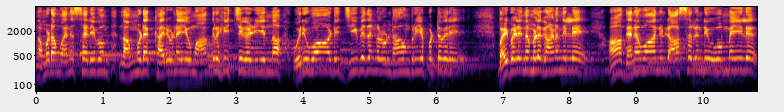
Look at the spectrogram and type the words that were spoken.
നമ്മുടെ മനസ്സലിവും നമ്മുടെ കരുണയും ആഗ്രഹിച്ചു കഴിയുന്ന ഒരുപാട് ജീവിതങ്ങൾ ഉണ്ടാവും പ്രിയപ്പെട്ടവരെ. ബൈബിളിൽ നമ്മൾ കാണുന്നില്ലേ ആ ധനവാനും ലാസറിന്റെ ഉമ്മയിൽ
